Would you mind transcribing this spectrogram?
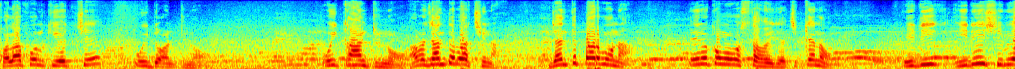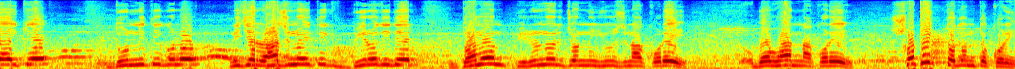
ফলাফল কি হচ্ছে? We don't know we can't know আমরা জানতে পারছি না। জানতে পারব না। এরকম অবস্থা হয়ে যাচ্ছে। কেন? ইডি ইডি সিবিআইকে দুর্নীতিগুলো নিজের রাজনৈতিক বিরোধীদের দমন পীড়নের জন্য ইউজ না করে, ব্যবহার না করে, সঠিক তদন্ত করে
